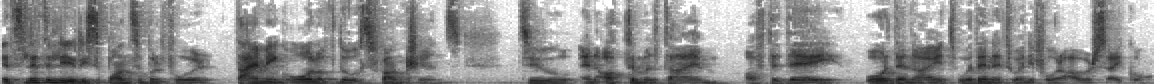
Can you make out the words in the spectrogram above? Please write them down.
it's literally responsible for timing all of those functions to an optimal time of the day or the night within a 24 hour cycle.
